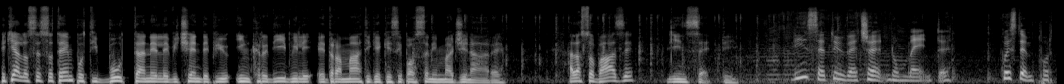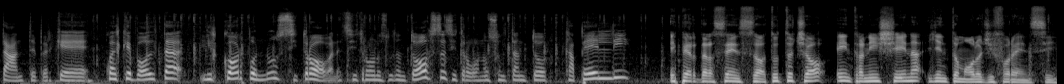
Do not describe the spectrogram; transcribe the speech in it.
e che allo stesso tempo ti butta nelle vicende più incredibili e drammatiche che si possano immaginare. Alla sua base, gli insetti. L'insetto invece non mente questo è importante perché qualche volta il corpo non si trova, si trovano soltanto ossa, si trovano soltanto capelli. E per dar senso a tutto ciò entrano in scena gli entomologi forensi.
